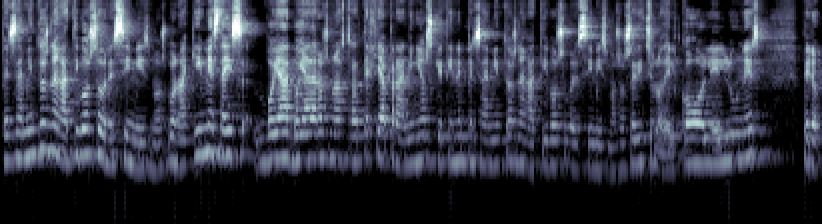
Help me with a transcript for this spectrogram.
Pensamientos negativos sobre sí mismos. Bueno, aquí me estáis, voy a, voy a daros una estrategia para niños que tienen pensamientos negativos sobre sí mismos. Os he dicho lo del cole el lunes, pero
